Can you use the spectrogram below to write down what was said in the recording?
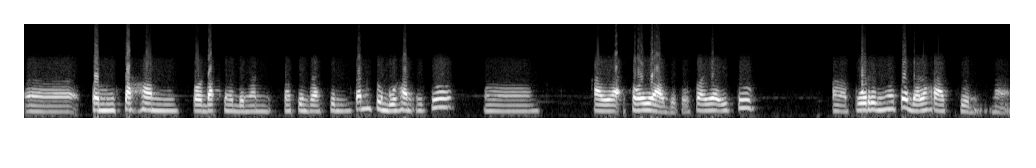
uh, pemisahan produknya dengan racun-racun. Kan tumbuhan itu uh, kayak soya gitu. Soya itu uh, puringnya itu adalah racun. Nah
